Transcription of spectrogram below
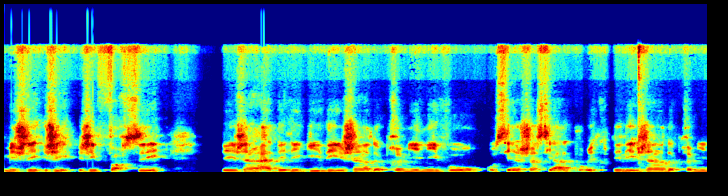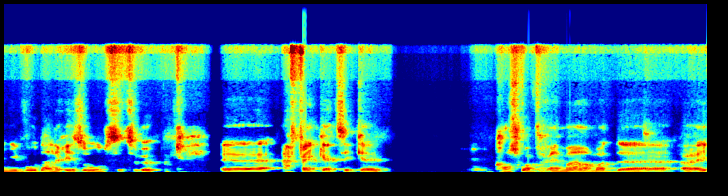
mais j'ai forcé les gens à déléguer des gens de premier niveau au siège social pour écouter les gens de premier niveau dans le réseau, si tu veux, euh, afin que, tu que qu'on soit vraiment en mode euh,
